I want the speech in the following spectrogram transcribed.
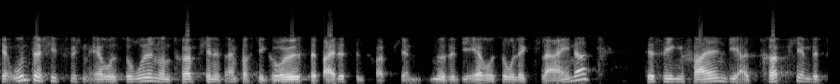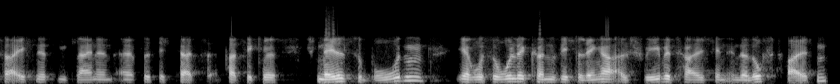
Der Unterschied zwischen Aerosolen und Tröpfchen ist einfach die Größe. Beides sind Tröpfchen. Nur sind die Aerosole kleiner. Deswegen fallen die als Tröpfchen bezeichneten kleinen äh, Flüssigkeitspartikel schnell zu Boden. Aerosole können sich länger als Schwebeteilchen in der Luft halten.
